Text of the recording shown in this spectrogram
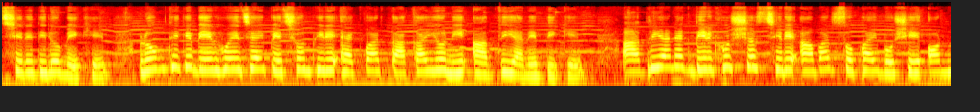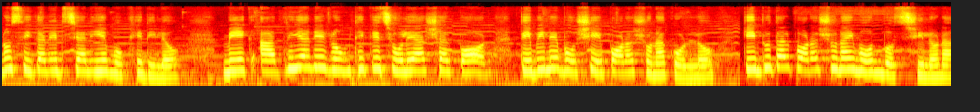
ছেড়ে দিল মেঘের। রুম থেকে বের হয়ে যায় পেছন ফিরে একবার তাকাইও নি আদ্রিয়ানের দিকে। আদ্রিয়ান এক দীর্ঘশ্বাস ছেড়ে আবার সোফায় বসে অন্য সিগারেট জ্বালিয়ে মুখে দিল। মেঘ আদ্রিয়ানের রুম থেকে চলে আসার পর টেবিলে বসে পড়াশোনা করল, কিন্তু তার পড়াশোনায় মন বসছিল না।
